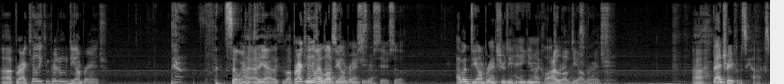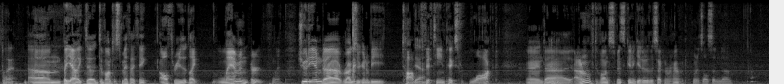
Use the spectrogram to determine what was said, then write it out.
Uh, Brad Kelly compared him to Deion Branch. so I, interesting. I, yeah, I liked it a lot. Brad You know I love best Deion Branch, receivers too. So I have a Deion Branch jersey hanging in my closet. I right love now, Deion so- Branch. Uh, Bad trade for the Seahawks, but Um, but yeah, like De- DeVonta Smith, I think all three, like Lamb and or Lamb, Jeudy and uh, Ruggs are going to be top Yeah. fifteen picks locked. And uh, I don't know if DeVonta Smith's going to get into the second round when it's all said and done.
